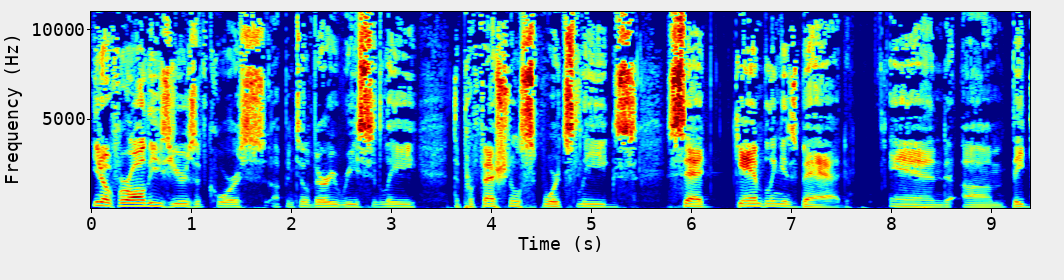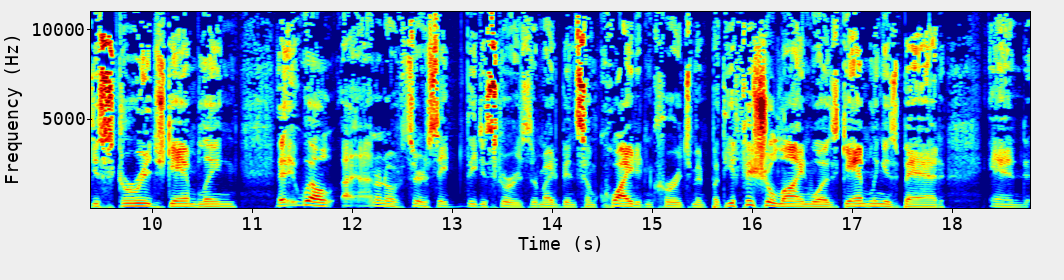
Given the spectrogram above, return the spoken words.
You know, for all these years, of course, up until very recently, the professional sports leagues said gambling is bad and um, they discourage gambling. Eh, well, I, I, don't know if it's fair to say they discouraged. There might have been some quiet encouragement, but the official line was gambling is bad, and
